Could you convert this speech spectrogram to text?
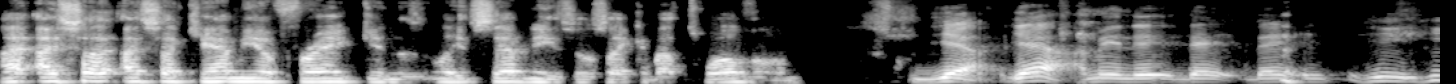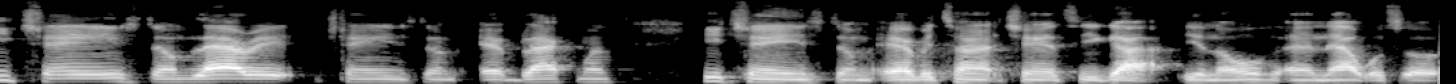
I, I, saw I saw Cameo Frank in the late seventies. It was like about twelve of them. Yeah, yeah. I mean, they they, they he he changed them. Larry changed them. Ed Blackmon, he changed them every time chance he got. You know, and that was a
